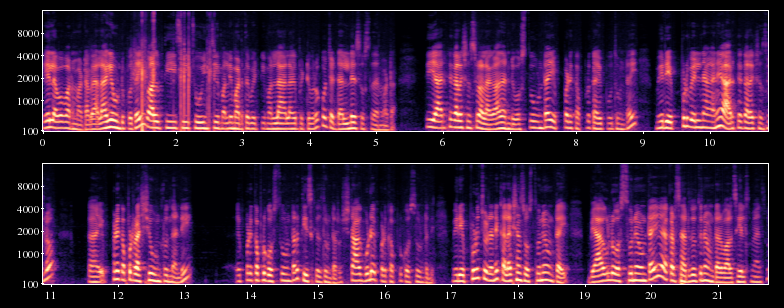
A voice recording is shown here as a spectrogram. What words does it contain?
సేల్ అవ్వవు అనమాట అవి అలాగే ఉండిపోతాయి. వాళ్ళు తీసి చూయించి మళ్ళీ మడత పెట్టి మళ్ళీ అలాగే పెట్టే వరకు కొంచెం డల్నెస్ వస్తుంది అనమాట ఈ ఆర్కే కలెక్షన్స్లో అలా కాదండి. వస్తూ ఉంటాయి. ఎప్పటికప్పుడు అయిపోతూ ఉంటాయి. మీరు ఎప్పుడు వెళ్ళినా కానీ ఆర్కే కలెక్షన్స్లో ఎప్పటికప్పుడు రష్ ఉంటుందండి. ఎప్పటికప్పుడు వస్తూ ఉంటారు తీసుకెళ్తుంటారు. స్టాక్ కూడా ఎప్పటికప్పుడు వస్తూ ఉంటుంది. మీరు ఎప్పుడు చూడండి కలెక్షన్స్ వస్తూనే ఉంటాయి. బ్యాగులు వస్తూనే ఉంటాయి అక్కడ సర్దుతూనే ఉంటారు వాళ్ళ సేల్స్ మ్యాన్స్.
